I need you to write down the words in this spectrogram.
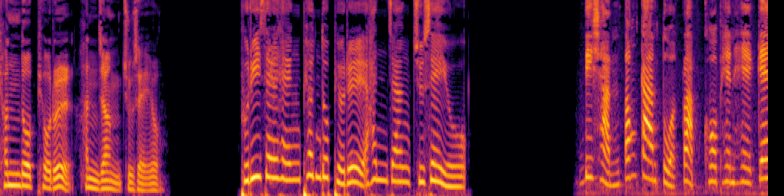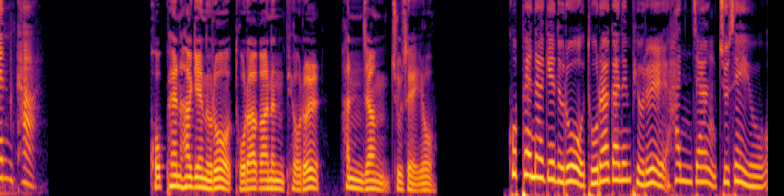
편도표를 한 장 주세요. 브뤼셀행 편도표를 한 장 주세요. ดิฉันต้องการตั๋วกลับโคเปนเฮเกนค่ะ 코펜하겐으로 돌아가는 표를 한 장 주세요. 코펜하겐으로 돌아가는 표를 한 장 주세요.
